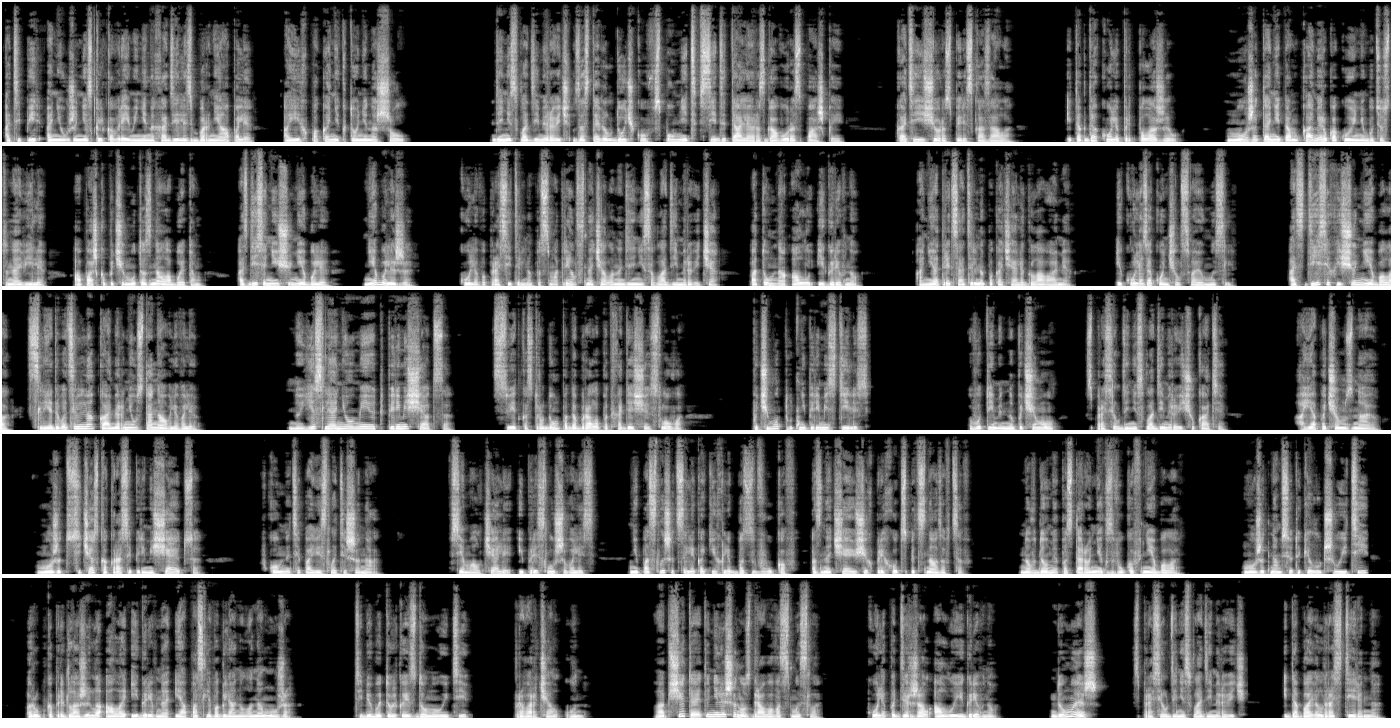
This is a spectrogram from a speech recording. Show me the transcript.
А теперь они уже несколько времени находились в Барниаполе, а их пока никто не нашел. Денис Владимирович заставил дочку вспомнить все детали разговора с Пашкой. Катя еще раз пересказала. И тогда Коля предположил. Может, они там камеру какую-нибудь установили, а Пашка почему-то знал об этом. А здесь они еще не были. Не были же? Коля вопросительно посмотрел сначала на Дениса Владимировича, потом на Аллу Игоревну. Они отрицательно покачали головами. И Коля закончил свою мысль. А здесь их еще не было, следовательно, камер не устанавливали. Но если они умеют перемещаться... Светка с трудом подобрала подходящее слово. Почему тут не переместились? Вот именно почему? Спросил Денис Владимирович у Кати. А я почем знаю? Может, сейчас как раз и перемещаются? комнате повисла тишина. Все молчали и прислушивались, не послышится ли каких-либо звуков, означающих приход спецназовцев. Но в доме посторонних звуков не было. «Может, нам все-таки лучше уйти?» Рубка предложила Алла Игоревна и опасливо глянула на мужа. «Тебе бы только из дома уйти», – проворчал он. «Вообще-то это не лишено здравого смысла. Коля поддержал Аллу Игоревну. «Думаешь?» – спросил Денис Владимирович. И добавил растерянно.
